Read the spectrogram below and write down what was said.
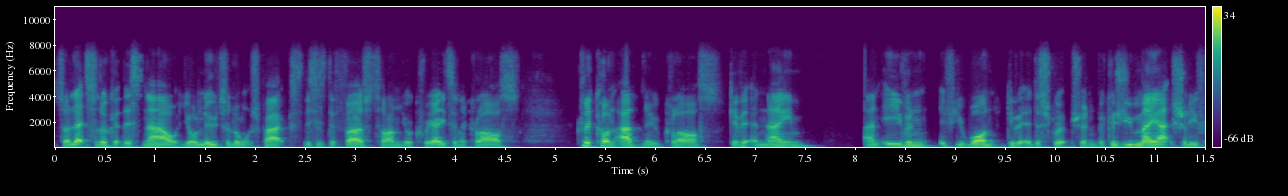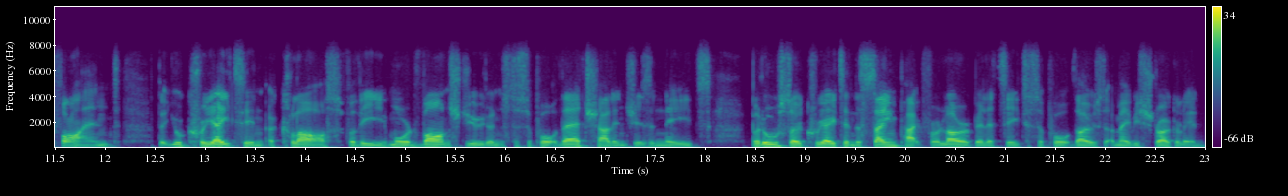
So let's look at this now. You're new to Launchpacks. This is the first time you're creating a class. Click on add new class, give it a name, and even if you want, give it a description because you may actually find that you're creating a class for the more advanced students to support their challenges and needs but also creating the same pack for a lower ability to support those that are maybe struggling.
